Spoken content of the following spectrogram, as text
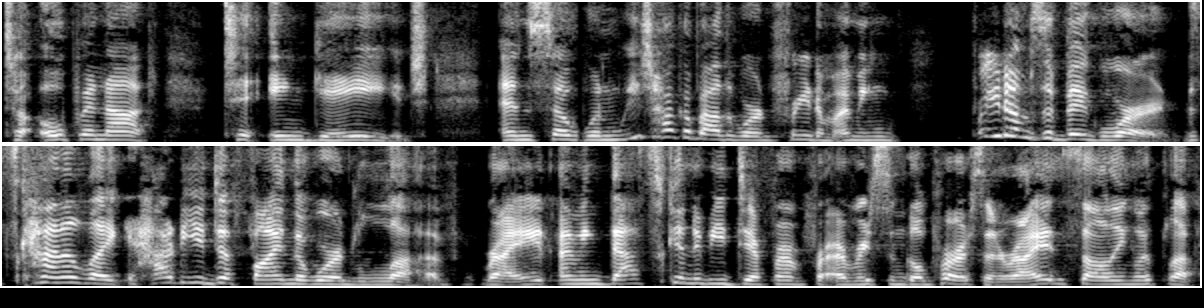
to open up, to engage. And so when we talk about the word freedom, I mean, freedom's a big word. It's kind of like, how do you define the word love, right? I mean, that's going to be different for every single person, right? Selling with love.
